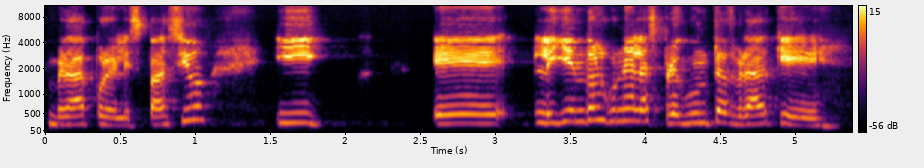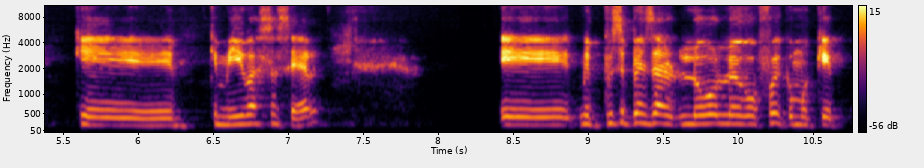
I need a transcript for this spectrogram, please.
¿verdad? Por el espacio. Y eh, leyendo alguna de las preguntas, ¿verdad? Que, que, que me ibas a hacer, eh, me puse a pensar, luego, luego fue como que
